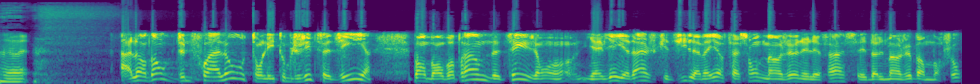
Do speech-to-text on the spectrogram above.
Euh, alors donc, d'une fois à l'autre, on est obligé de se dire, bon, bon, on va prendre, tu sais, il y a un vieil adage qui dit la meilleure façon de manger un éléphant, c'est de le manger par morceaux,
